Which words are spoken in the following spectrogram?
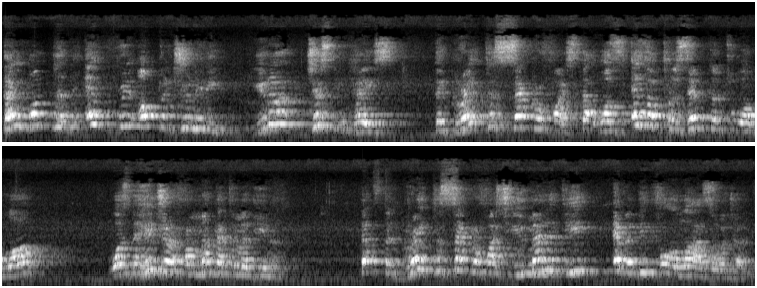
they wanted every opportunity. You know, just in case, the greatest sacrifice that was ever presented to Allah was the hijrah from Mecca to Medina. That's the greatest sacrifice humanity ever did for Allah Azza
